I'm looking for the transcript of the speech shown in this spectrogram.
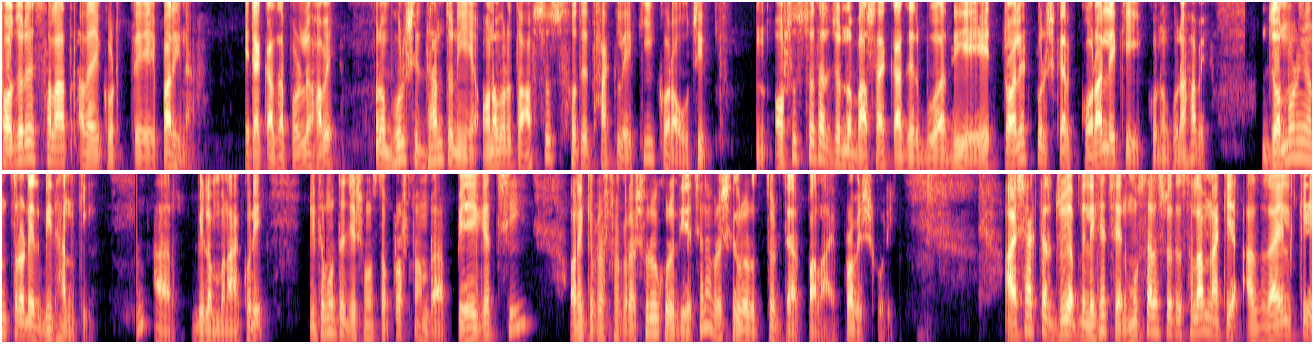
ফজরের সালাত আদায় করতে পারি না। এটা কাজা পড়লে হবে? কোনো ভুল সিদ্ধান্ত নিয়ে অনবরত আফসোস হতে থাকলে কি করা উচিত? অসুস্থতার জন্য বাসায় কাজের বুয়া দিয়ে টয়লেট পরিষ্কার করালে কি কোনো গুণা হবে? জন্ম নিয়ন্ত্রণের বিধান কি? আর বিলম্ব না করি ইতিমধ্যে যে সমস্ত প্রশ্ন আমরা পেয়ে গেছি, অনেকে প্রশ্ন করা শুরু করে দিয়েছেন, আমরা সেগুলোর উত্তর দেওয়ার পালায় প্রবেশ করি। আয়সা আক্তার, জুই আপনি লিখেছেন, মুসা আলাহিসাল্লাম নাকি আজরাইলকে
